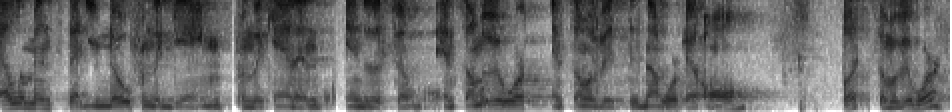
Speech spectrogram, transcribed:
elements that you know from the game, from the canon, into the film, and some of it worked, and some of it did not work at all. But some of it worked.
